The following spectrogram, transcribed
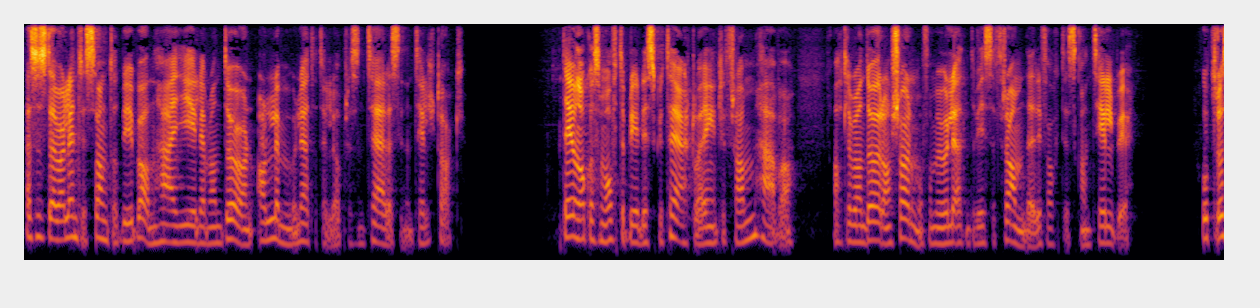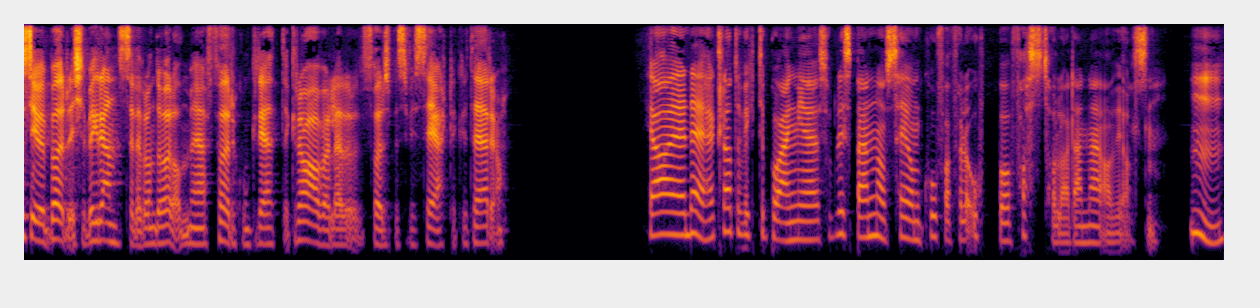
Jeg synes det er veldig interessant at Bybanen her gir leverandøren alle muligheter til å presentere sine tiltak. Det er jo noe som ofte blir diskutert og egentlig framheva, at leverandørene sjøl må få muligheten til å vise fram det de faktisk kan tilby. Oppdragsgiver bør ikke begrense leverandørene med for konkrete krav eller for spesifiserte kriterier. Ja, det er klart et viktig poeng, så det blir spennende å se om KOFA følger opp og fastholder denne avgjørelsen. Mm.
